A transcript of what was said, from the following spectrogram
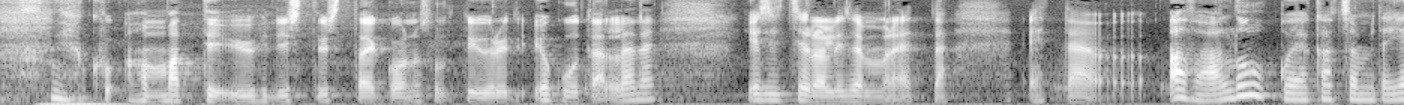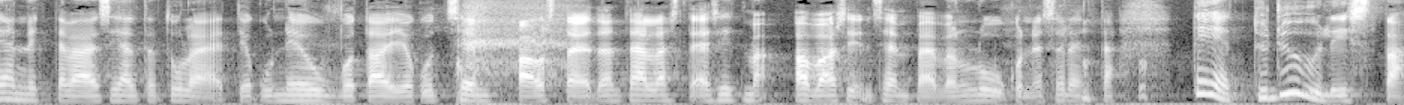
joku ammattiyhdistys tai konsulttiyritys, joku tällainen. Ja sitten siellä oli semmoinen, että, että avaa luukku ja katso mitä jännittävää sieltä tulee, että joku neuvo tai joku tsemppaus tai jotain tällaista. Ja sitten mä avasin sen päivän luukun ja se oli, että tee to-do-lista.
